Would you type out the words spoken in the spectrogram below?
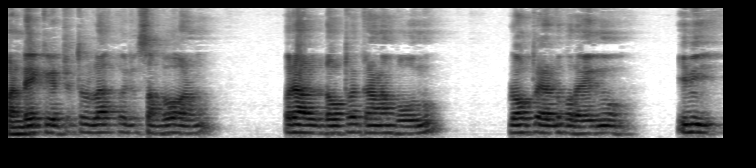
പണ്ടേ കേട്ടിട്ടുള്ള ഒരു സംഭവമാണ്. ഒരാൾ ഡോക്ടറെ കാണാൻ പോകുന്നു. ഡോക്ടർ അയാളോട് പറയുന്നു ഇനി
